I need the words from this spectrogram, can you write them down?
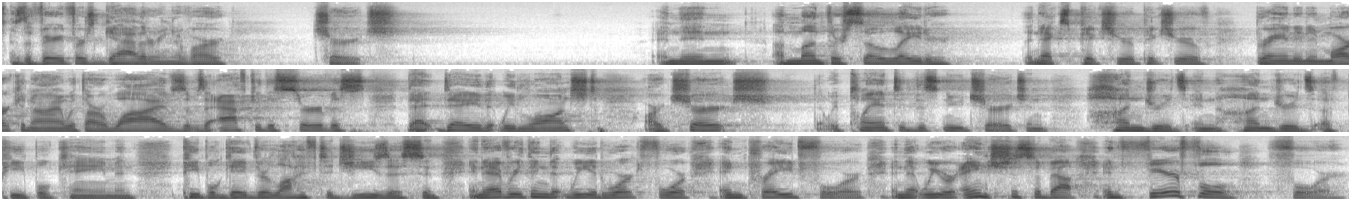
It was the very first gathering of our church. And then a month or so later, the next picture, a picture of Brandon and Mark and I with our wives. It was after the service that day that we launched our church, that we planted this new church, and hundreds and hundreds of people came, and people gave their life to Jesus, and, and everything that we had worked for and prayed for, and that we were anxious about and fearful for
